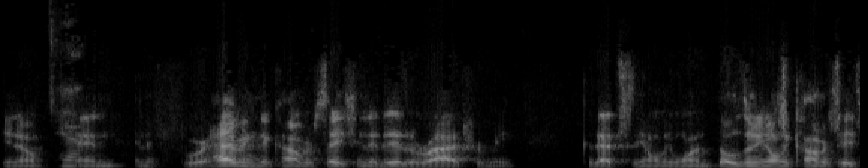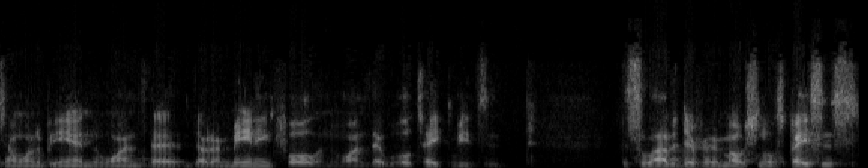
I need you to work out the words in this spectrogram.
You know, yeah. and and if we're having the conversation, it is a ride for me because that's the only one. Those are the only conversations I want to be in. The ones that that are meaningful and the ones that will take me to just a lot of different emotional spaces.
